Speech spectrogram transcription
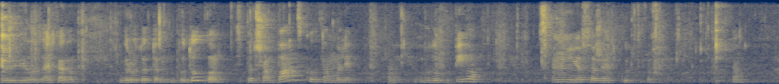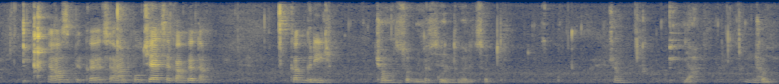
Тоже видела, знаете, как берут эту бутылку из-под шампанского там или бутылку пива, на нее сажают курицу. Да? И она запекается. Она получается как это, как гриль. В чем особенность Прикольно. этого рецепта? В чем? Да. В Да. чем?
